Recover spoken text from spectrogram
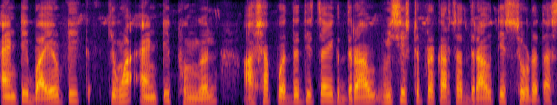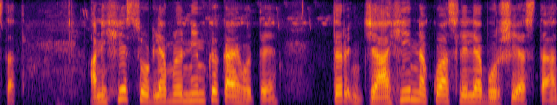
अँटीबायोटिक किंवा अँटीफंगल अशा पद्धतीचा एक द्राव विशिष्ट प्रकारचा द्राव ते सोडत असतात. आणि हे सोडल्यामुळं नेमकं काय होतं आहे तर ज्याही नको असलेल्या बुरशी असतात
